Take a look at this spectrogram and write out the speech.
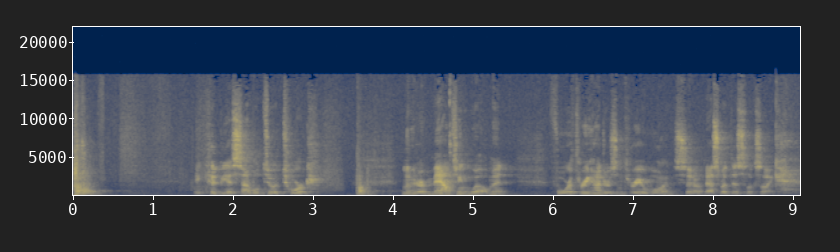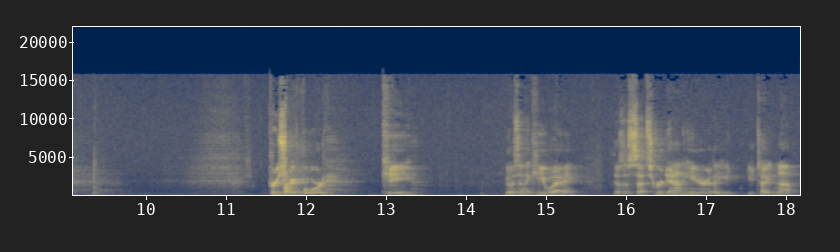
it could be assembled to a torque limiter mounting weldment for 300s and 301s. So that's what this looks like. Pretty straightforward. Key goes in the keyway. There's a set screw down here that you, you tighten up.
